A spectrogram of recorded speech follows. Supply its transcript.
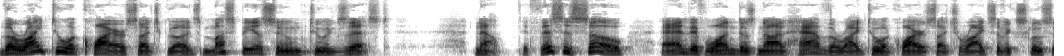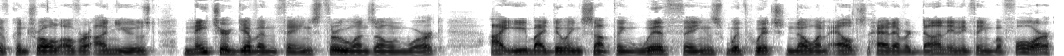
the right to acquire such goods must be assumed to exist. Now, if this is so, and if one does not have the right to acquire such rights of exclusive control over unused, nature given things through one's own work, i.e., by doing something with things with which no one else had ever done anything before,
